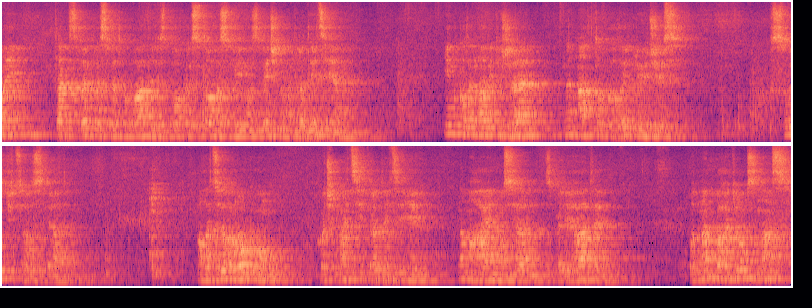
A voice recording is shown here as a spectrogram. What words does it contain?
ми так звикли святкувати Різдво Христове своїми звичними традиціями, інколи навіть вже не надто вглиблюючись в суть цього свята. Але цього року, хоч ми ці традиції намагаємося зберігати, однак багатьом з нас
